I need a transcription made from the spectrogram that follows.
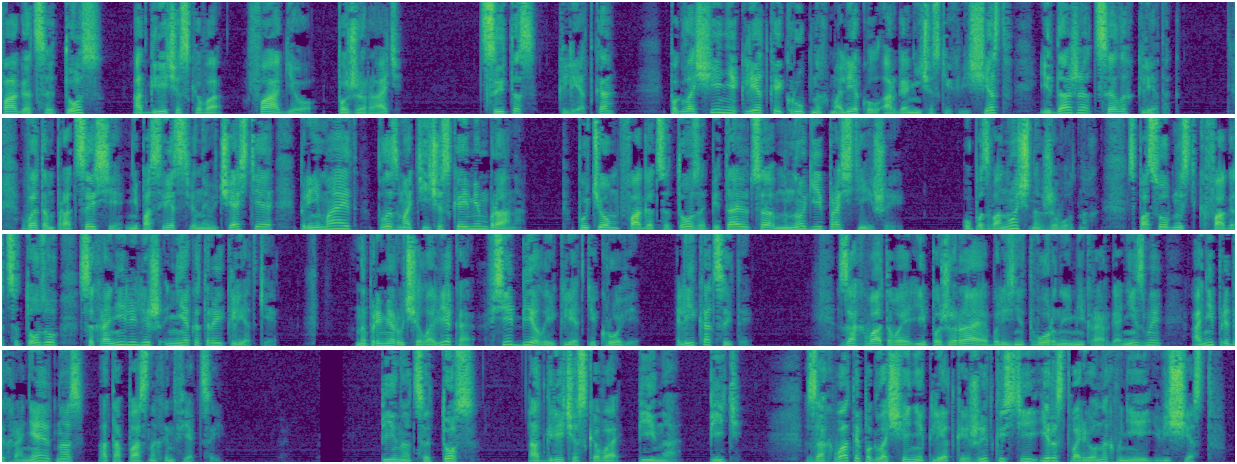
Фагоцитоз от греческого фагио – пожирать, цитос – клетка, поглощение клеткой крупных молекул органических веществ и даже целых клеток. В этом процессе непосредственное участие принимает плазматическая мембрана. Путем фагоцитоза питаются многие простейшие. У позвоночных животных способность к фагоцитозу сохранили лишь некоторые клетки. Например, у человека все белые клетки крови – лейкоциты. Захватывая и пожирая болезнетворные микроорганизмы, они предохраняют нас от опасных инфекций. Пиноцитоз от греческого «пина» – «пить», захват и поглощение клеткой жидкости и растворенных в ней веществ.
